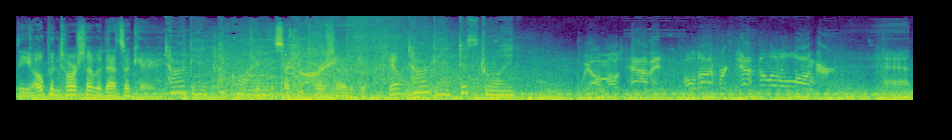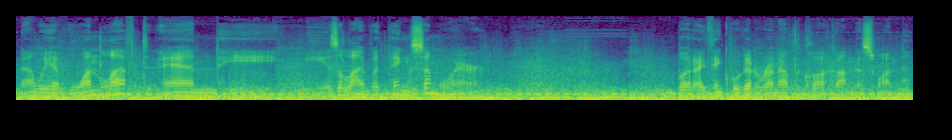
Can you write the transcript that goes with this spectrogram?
the open torso, but that's okay. Target acquired. Take the second torso to get the kill. Target destroyed. We almost have it. Hold on for just a little longer. And now we have one left, and he he is alive with ping somewhere. But I think we're going to run out the clock on this one.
